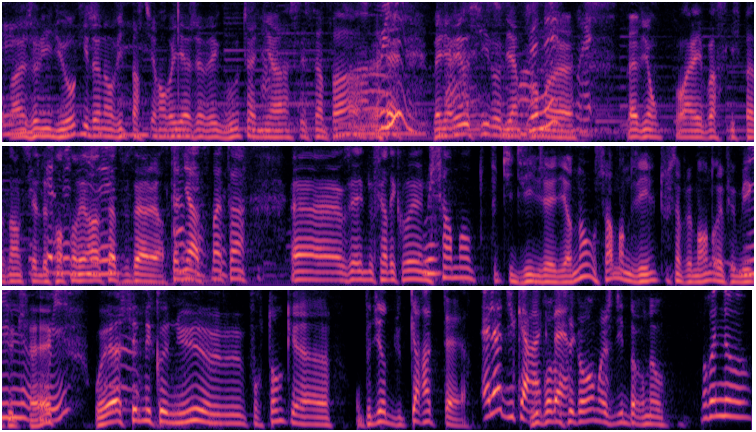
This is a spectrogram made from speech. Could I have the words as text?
Et Un joli duo qui donne envie de partir en voyage avec vous, Tania, c'est sympa. Oui. Valérie aussi veut bien prendre Venez. euh, Ouais. L'avion pour aller voir ce qui se passe dans le ciel de France. On verra ça tout à l'heure. Tania, bon, ce matin, euh, vous allez nous faire découvrir une charmante petite ville, j'allais dire. Non, charmante ville, tout simplement, de République Ville, tchèque. oui. Oui, assez méconnue, euh, pourtant, qui a, on peut dire, du caractère. Elle a du Vous caractère. prononcez comment? Moi, je dis Brno. Bruno,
